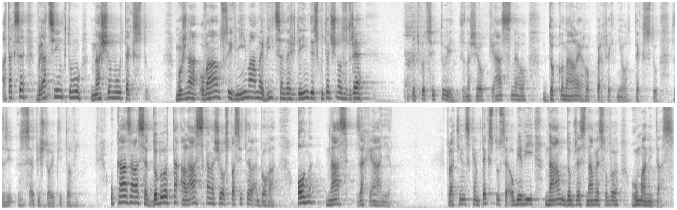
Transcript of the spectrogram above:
A tak se vracím k tomu našemu textu. Možná o Vánocích vnímáme více než kdy jindy skutečnost, že, teď cituji z našeho krásného, dokonalého, perfektního textu z, z epištoly Titovi. Ukázala se dobrota a láska našeho spasitele Boha. On nás zachránil. V latinském textu se objeví nám dobře známé slovo humanitas.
